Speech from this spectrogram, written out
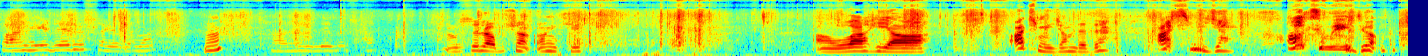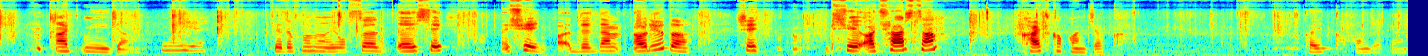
Saniyelerini say o zaman. Hı? Saniyelerini say. Mesela bu şu an 12. Allah ya. Açmayacağım dedi. Açmayacağım. Açmayacağım. Açmayacağım. Neyi? Telefonu yoksa e, şey şey dedem arıyor da şey şey açarsam kayıt kapanacak. Kayıt kapanacak yani.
